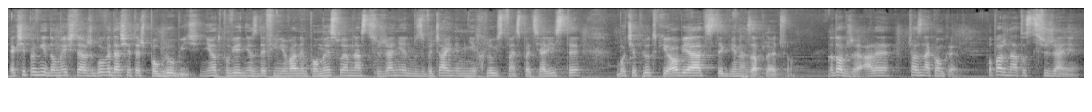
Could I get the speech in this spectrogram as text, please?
Jak się pewnie domyślasz, głowę da się też pogrubić nieodpowiednio zdefiniowanym pomysłem na strzyżenie lub zwyczajnym niechlujstwem specjalisty, bo cieplutki obiad stygnie na zapleczu. No dobrze, ale czas na konkret. Popatrz na to strzyżenie.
